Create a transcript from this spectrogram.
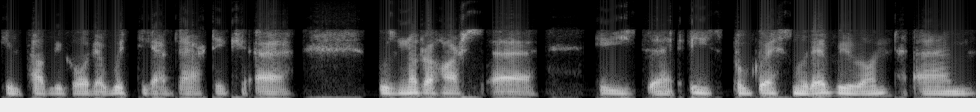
he'll probably go there with the Antarctic. Uh, who's another horse? Uh, he's uh, he's progressing with every run, um,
